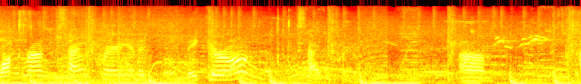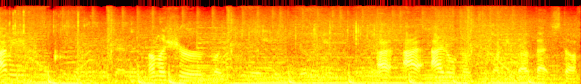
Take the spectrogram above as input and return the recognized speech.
walk around Poseidon Aquarium and make your own Poseidon Aquarium. Um, I mean, unless you're like, I, I, I don't know too much about that stuff.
